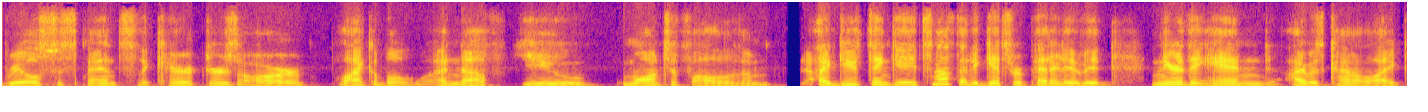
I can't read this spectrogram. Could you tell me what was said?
real suspense. The characters are likable enough. You want to follow them. I do think it's not that it gets repetitive. It near the end, I was kind of like,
